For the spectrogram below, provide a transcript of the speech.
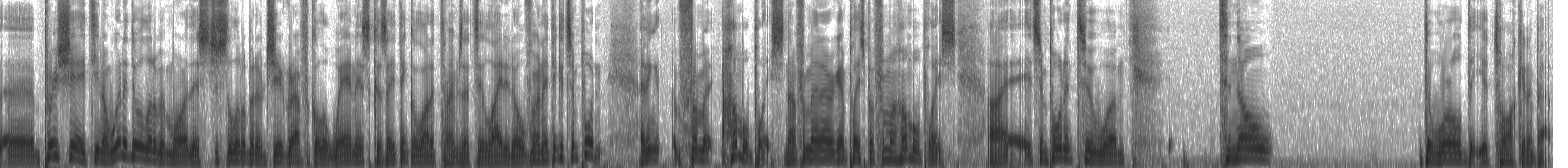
uh, appreciate you know we're going to do a little bit more of this, just a little bit of geographical awareness because I think a lot of times that's elided over, and I think it's important. I think from a humble place, not from an arrogant place, but from a humble place, uh, it's important to um, to know the world that you're talking about.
